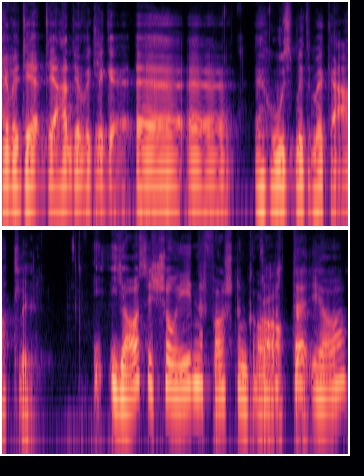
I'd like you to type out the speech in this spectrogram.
Ja, weil die, die haben ja wirklich äh, äh, ein Haus mit einem Gärtchen. Ja, es ist schon eher fast ein Garten, Garten, ja.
